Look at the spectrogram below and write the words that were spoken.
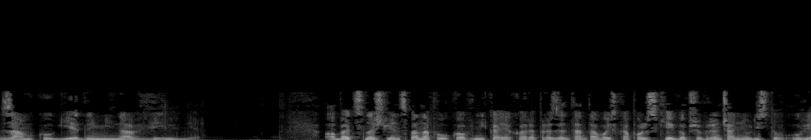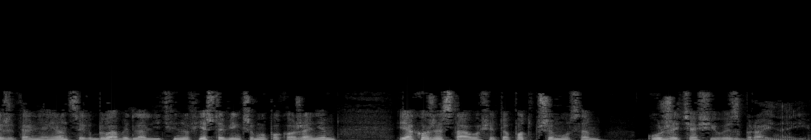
zamku Giedymina w Wilnie. Obecność więc pana pułkownika jako reprezentanta Wojska Polskiego przy wręczaniu listów uwierzytelniających byłaby dla Litwinów jeszcze większym upokorzeniem, jako że stało się to pod przymusem użycia siły zbrojnej.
